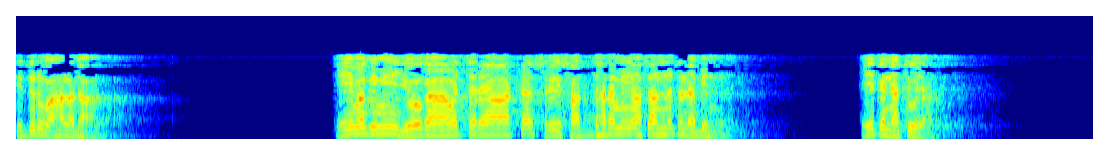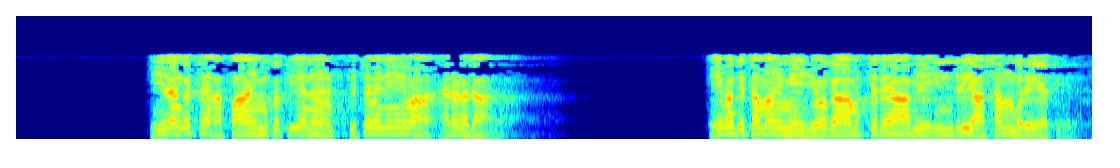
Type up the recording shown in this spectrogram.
සිදුරු වහලා දානවා. ඒ වගේ මේ යෝගාවචරයාට ශ්‍රී සද්ධර්මයේ අසන්නට ලැබෙන්නේ. ඒක නැතුව යන. ඊළඟට අපායමුක කියන පිටවෙනේවා ඇරලා දානවා. ඒ වගේ තමයි මේ යෝගාමචරයාගේ ඉන්ද්‍රිය අසංවරය ඇති වෙනවා.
